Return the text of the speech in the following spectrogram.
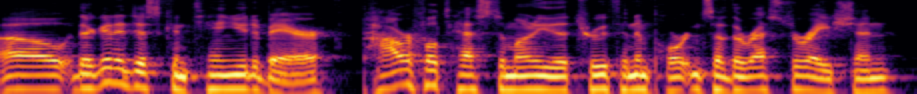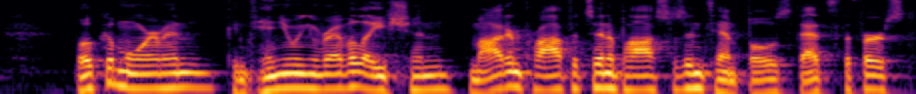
Oh, they're going to just continue to bear powerful testimony the truth and importance of the restoration. Book of Mormon, continuing revelation, modern prophets and apostles and temples. That's the first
